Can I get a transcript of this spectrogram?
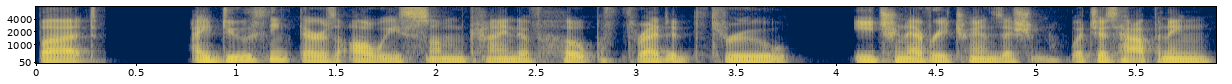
But I do think there's always some kind of hope threaded through each and every transition, which is happening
